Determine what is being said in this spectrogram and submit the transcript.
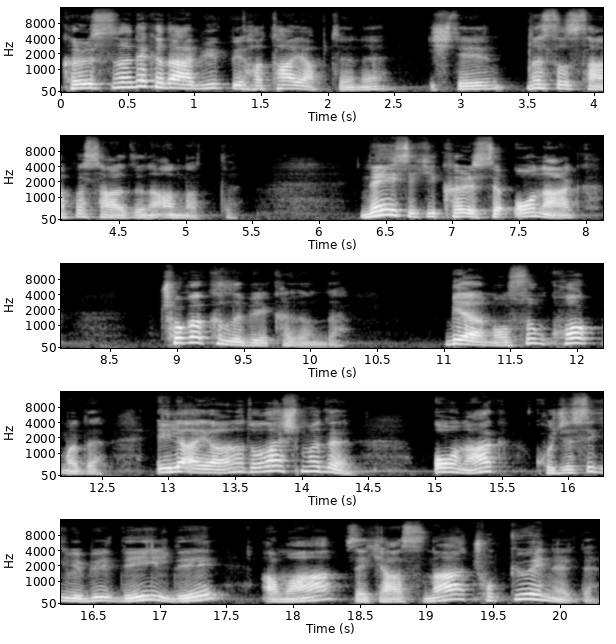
karısına ne kadar büyük bir hata yaptığını, işlerin nasıl sarpa sardığını anlattı. Neyse ki karısı Onak çok akıllı bir kadındı. Bir an olsun korkmadı. Eli ayağına dolaşmadı. Onak kocası gibi bir değildi ama zekasına çok güvenirdi.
